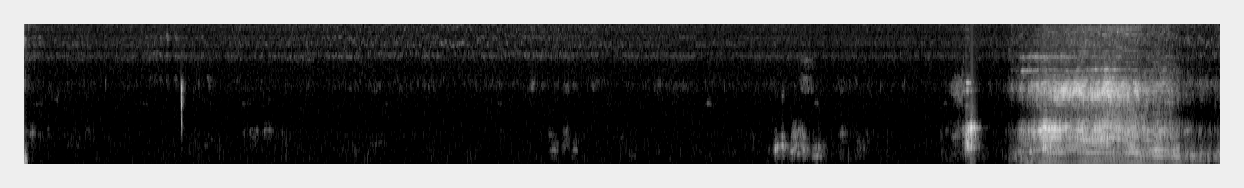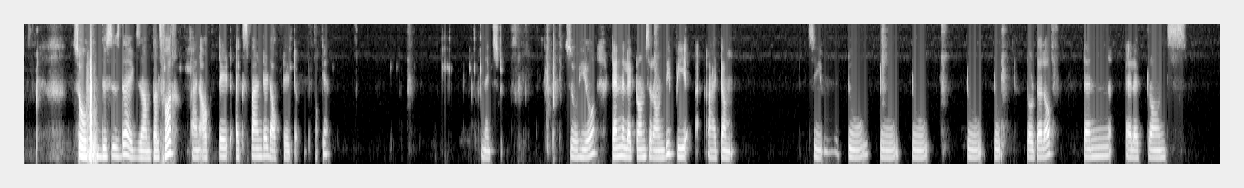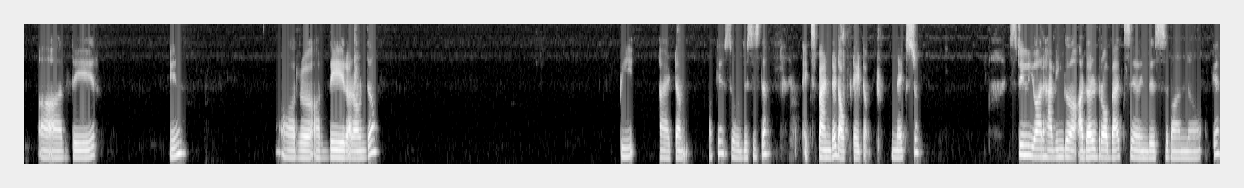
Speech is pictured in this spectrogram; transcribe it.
so this is the example for an octet expanded octet okay? Next. So here 10 electrons around the p atom. See 2 2 2 2 2 total of 10 electrons are there in or uh, are there around the p atom. Okay so this is the expanded octet next. Still you are having uh, other drawbacks uh, in this one uh, okay.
